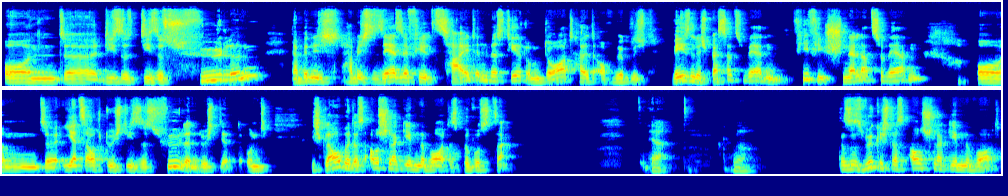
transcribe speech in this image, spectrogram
Und äh, dieses, dieses Fühlen, Da bin ich, habe ich sehr, sehr viel Zeit investiert, um dort halt auch wirklich wesentlich besser zu werden, viel, viel schneller zu werden. Und äh, jetzt auch durch dieses Fühlen, durch die, und ich glaube, das ausschlaggebende Wort ist Bewusstsein. Ja, genau. Das ist wirklich das ausschlaggebende Wort.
